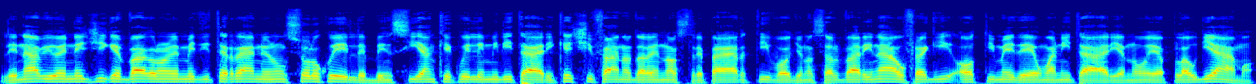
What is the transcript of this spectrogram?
Le navi ONG che vagano nel Mediterraneo non solo quelle, bensì anche quelle militari che ci fanno dalle nostre parti, vogliono salvare i naufraghi, ottima idea umanitaria, noi applaudiamo,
